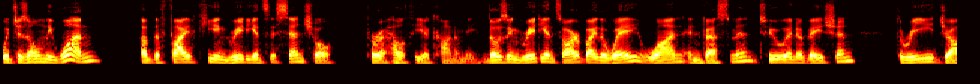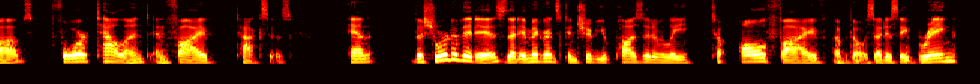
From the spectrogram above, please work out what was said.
which is only one of the five key ingredients essential for a healthy economy. Those ingredients are, by the way, one, investment, two, innovation, three, jobs, four, talent, and five, taxes. And the short of it is that immigrants contribute positively to all five of those. That is, they bring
